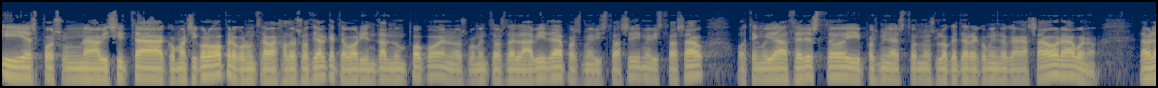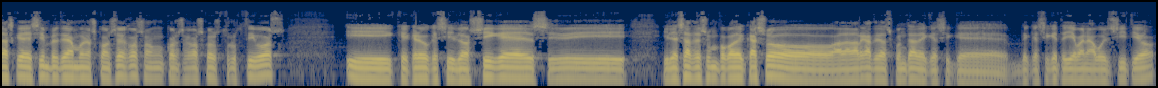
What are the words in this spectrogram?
y es pues una visita como psicólogo, pero con un trabajador social que te va orientando un poco en los momentos de la vida, pues me he visto así, me he visto asado, o tengo idea de hacer esto y pues mira, esto no es lo que te recomiendo que hagas ahora. Bueno, la verdad es que siempre te dan buenos consejos, son consejos constructivos y que creo que si los sigues y, les haces un poco de caso, a la larga te das cuenta de que sí que, de que sí que te llevan a buen sitio,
